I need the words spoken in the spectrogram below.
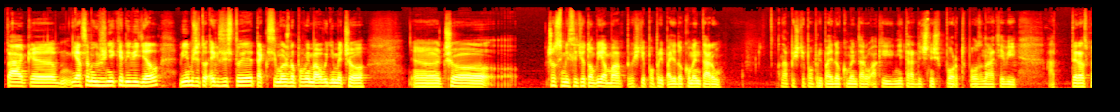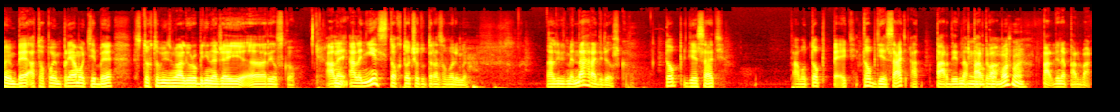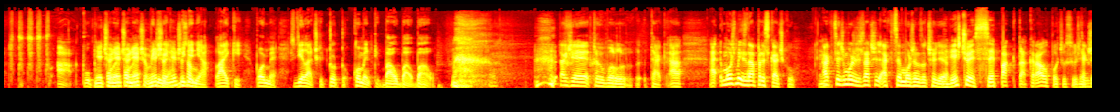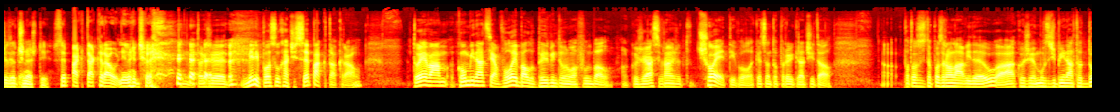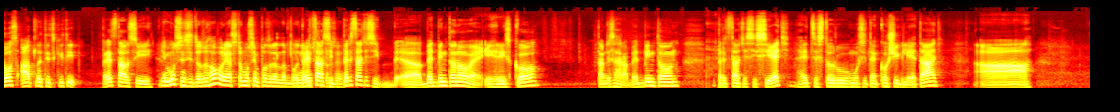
Tak e, ja som ich už niekedy videl. Viem, že to existuje, tak si možno povieme a uvidíme, čo, e, čo, čo si myslíte o tom vy a napíšte po prípade do komentáru. Napíšte po prípade do komentáru, aký netradičný šport poznáte vy. A teraz poviem B a to poviem priamo tebe, z tohto by sme mali urobiť ináč aj uh, Reelsko. Ale, hmm. ale nie z tohto, čo tu teraz hovoríme. Mali by sme nahrať Reelsko. Top 10 alebo top 5, top 10 a part 1, part no, 2. Môžeme. Part 1, part 2. A, pú, niečo, poďme, niečo, poďme, niečo, videnia, niečo, niečo videnia, som... lajky, poďme, zdieľačky, toto, komenty, bau, bau, bau. Takže to bol tak. A, a môžeme ísť na preskačku. Ak chceš, môžeš začať, ak chcem, môžem začať ja. Vieš, čo je sepak takrav? Počul si už Takže začínaš ty. Sepak takrav, neviem čo je. No, takže, milí posluchači, sepak takrav, to je vám kombinácia volejbalu, badmintonu a futbalu. Akože ja si vravím, že to, čo je ty vole, keď som to prvýkrát čítal. Potom si to pozrel na videu a akože musíš byť na to dosť atletický typ. Predstav si... Ja musím si to hovoriť, ja si to musím pozrieť, lebo... Predstav si, predstavte si uh, badmintonové ihrisko, tam, kde sa hrá badminton. Predstavte si sieť, hej, cez ktorú musí ten košík lietať a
